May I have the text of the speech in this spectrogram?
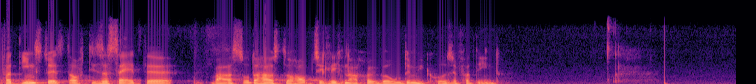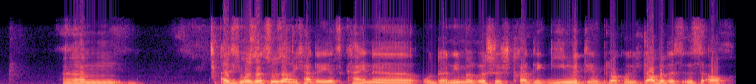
Verdienst du jetzt auf dieser Seite was oder hast du hauptsächlich nachher über Udemy-Kurse verdient? Ähm, also ich muss dazu sagen, ich hatte jetzt keine unternehmerische Strategie mit dem Blog und ich glaube, das ist auch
